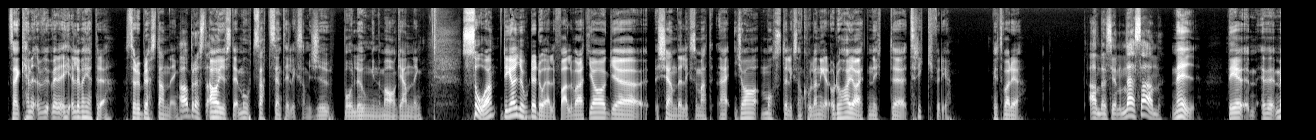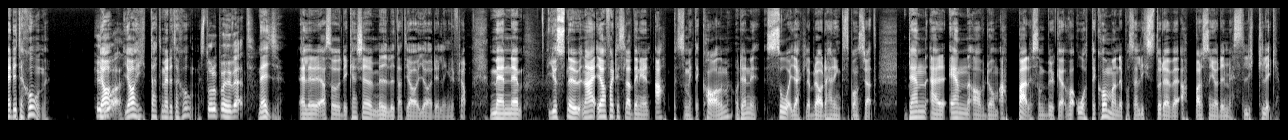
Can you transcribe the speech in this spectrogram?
Så här, kanin, eller vad heter det? Så är det bröstandning? Ja, bröstandning. Ja just det, motsatsen till liksom djup och lugn magandning. Så, det jag gjorde då i alla fall var att jag eh, kände liksom att nej, jag måste liksom coola ner och då har jag ett nytt eh, trick för det. Vet du vad det är? Andas genom näsan? Nej, det är eh, meditation. Hur jag, då? jag har hittat meditation. Står du på huvudet? Nej, eller alltså det kanske är möjligt att jag gör det längre fram. Men eh, just nu, nej jag har faktiskt laddat ner en app som heter Calm och den är så jäkla bra, det här är inte sponsrat. Den är en av de appar som brukar vara återkommande på så listor över appar som gör dig mest lycklig.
